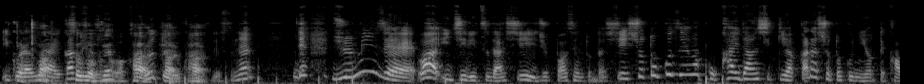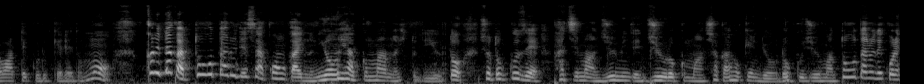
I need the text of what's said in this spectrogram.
いくらぐらいかというのが分かるという感じですね。で住民税は一律だし10%だし所得税はこう階段式やから所得によって変わってくるけれどもこれだからトータルでさ今回の400万の人でいうと所得税8万住民税16万社会保険料60万トータルでこれ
